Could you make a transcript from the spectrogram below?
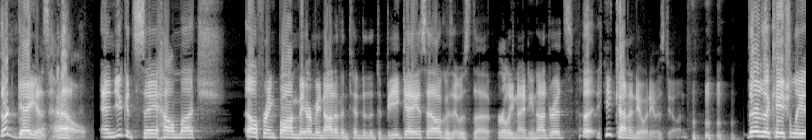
they're gay as hell. And you could say how much L. Frank Baum may or may not have intended them to be gay as hell because it was the early 1900s, but he kind of knew what he was doing. There's occasionally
